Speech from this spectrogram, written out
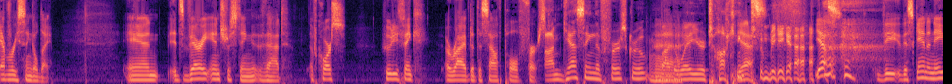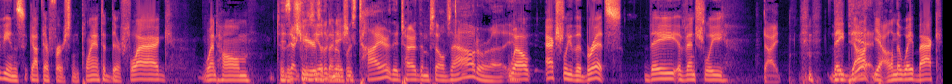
every single day. And it's very interesting that, of course, who do you think arrived at the South Pole first? I'm guessing the first group, by the way you're talking Yes. to me. yes, the the Scandinavians got there first and planted their flag, went home to Is the cheers the of group nation. was tired? They tired themselves out, or uh, well, actually, the Brits they eventually died. they They did? Yeah, on the way back,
